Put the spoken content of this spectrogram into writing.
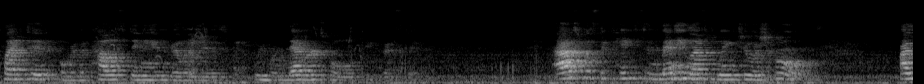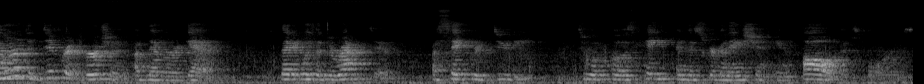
planted over the Palestinian villages we were never told existed as was the case in many left-wing Jewish homes, I learned a different version of Never Again, that it was a directive, a sacred duty, to oppose hate and discrimination in all of its forms,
